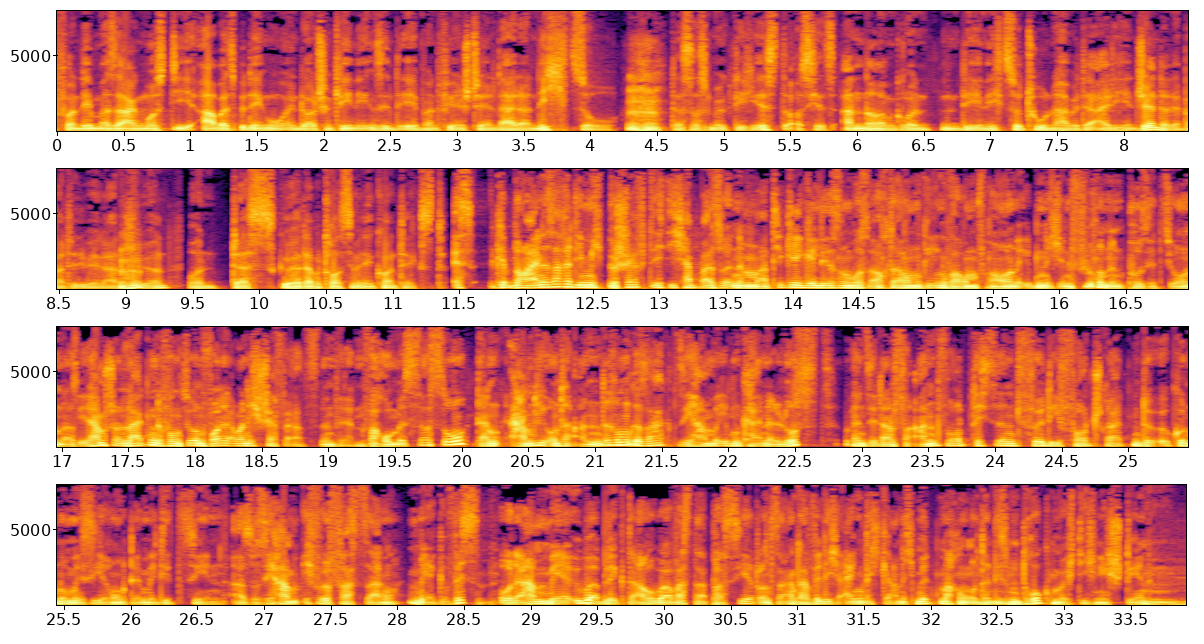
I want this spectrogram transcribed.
von dem man sagen muss, die Arbeitsbedingungen in deutschen Kliniken sind eben an vielen Stellen leider nicht so, mhm. dass das möglich ist, aus jetzt anderen Gründen, die nichts zu tun haben mit der eigentlichen Gender-Debatte, die wir gerade mhm. führen. Und das gehört aber trotzdem in den Kontext. Es gibt noch eine Sache, die mich beschäftigt. Ich habe also in einem Artikel gelesen, wo es auch darum ging, warum Frauen eben nicht in führenden Positionen, also die haben schon leitende Funktionen, wollen aber nicht Chefärztin werden. Warum ist das so? Dann haben die unter anderem gesagt, gesagt, sie haben eben keine Lust, wenn sie dann verantwortlich sind für die fortschreitende Ökonomisierung der Medizin. Also sie haben, ich würde fast sagen, mehr Gewissen oder haben mehr Überblick darüber, was da passiert und sagen, da will ich eigentlich gar nicht mitmachen, unter diesem Druck möchte ich nicht stehen. Mhm.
